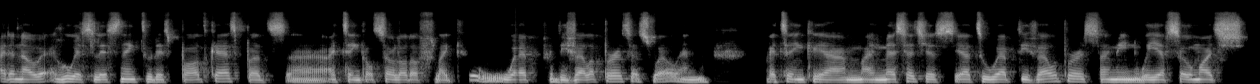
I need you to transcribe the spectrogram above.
I don't know who is listening to this podcast, but uh, I think also a lot of like web developers as well, and I think yeah, my message is yeah to web developers. I mean, we have so much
